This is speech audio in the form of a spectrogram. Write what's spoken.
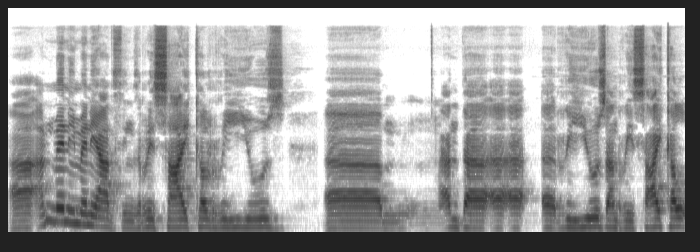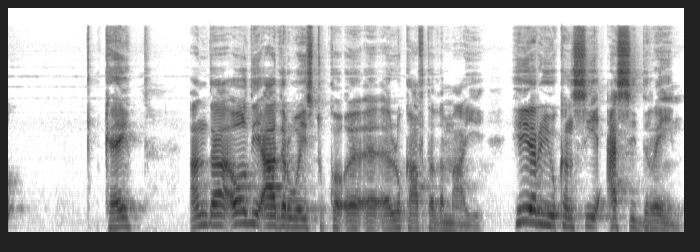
uh, and many many other things. Recycle reuse um, and uh, reuse and recycle. Okay? And all the other ways to look after the mai here you can see acid rain.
